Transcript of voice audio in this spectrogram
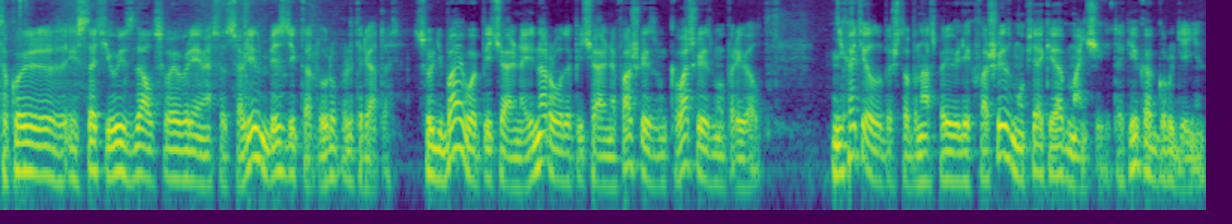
Такую и статью издал в свое время «Социализм без диктатуры пролетариата». Судьба его печальна, и народа печальна, фашизм к фашизму привел. Не хотелось бы, чтобы нас привели к фашизму всякие обманщики, такие как Грудинин.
